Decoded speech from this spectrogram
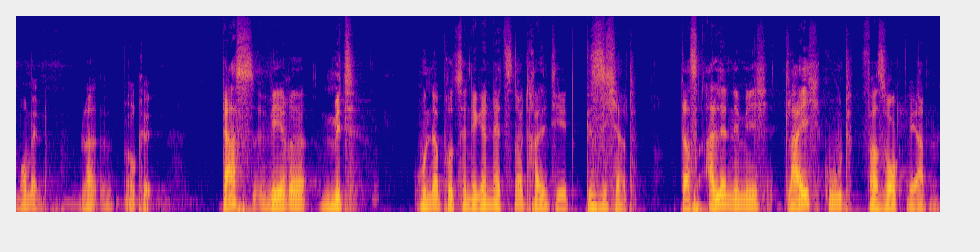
Moment. Okay. Das wäre mit hundertprozentiger Netzneutralität gesichert, dass alle nämlich gleich gut versorgt werden.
